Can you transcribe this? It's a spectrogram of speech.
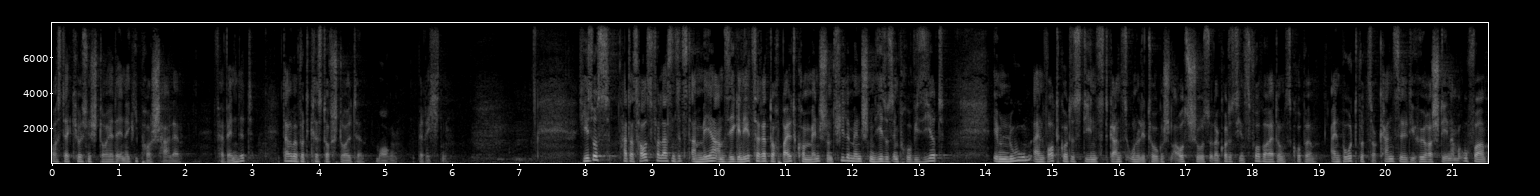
aus der Kirchensteuer der Energiepauschale verwendet. Darüber wird Christoph Stolte morgen berichten. Jesus hat das Haus verlassen, sitzt am Meer, am See Genezareth, doch bald kommen Menschen und viele Menschen. Jesus improvisiert im Nu ein Wortgottesdienst ganz ohne liturgischen Ausschuss oder Gottesdienstvorbereitungsgruppe. Ein Boot wird zur Kanzel, die Hörer stehen am Ufer.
